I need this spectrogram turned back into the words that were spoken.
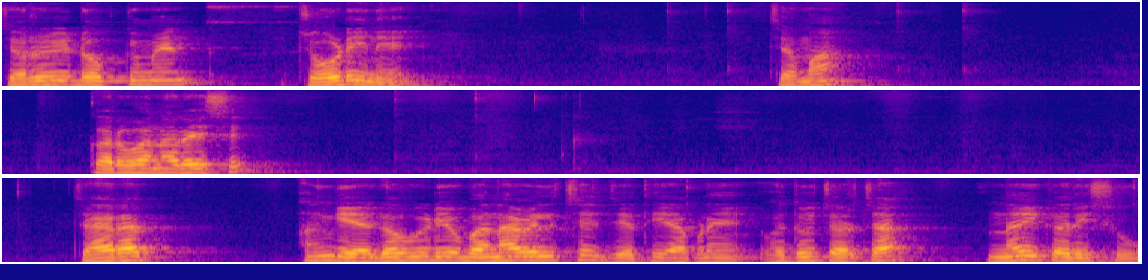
જરૂરી ડોક્યુમેન્ટ જોડીને જમા કરવાના રહેશે. જાહેરાત અંગે અગાઉ વીડિયો બનાવેલ છે, જેથી આપણે વધુ ચર્ચા નહીં કરીશું.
